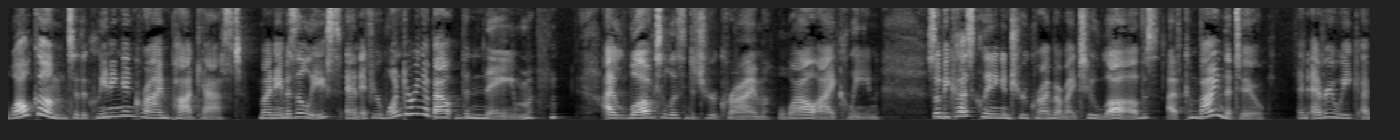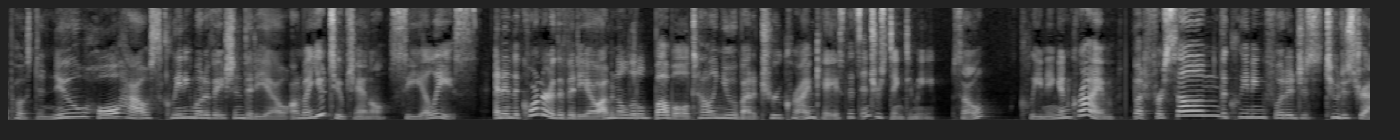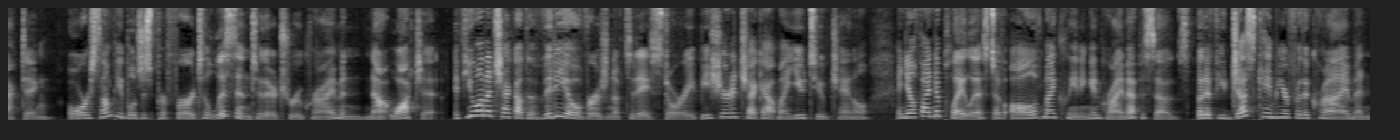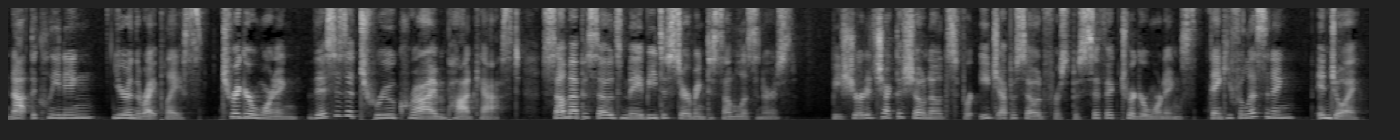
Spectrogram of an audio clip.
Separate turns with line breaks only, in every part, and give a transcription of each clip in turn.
Welcome to the Cleaning and Crime podcast. My name is Elise, and if you're wondering about the name, I love to listen to true crime while I clean. So, because cleaning and true crime are my two loves, I've combined the two. And every week I post a new whole house cleaning motivation video on my YouTube channel, See Elise. And in the corner of the video, I'm in a little bubble telling you about a true crime case that's interesting to me. So, cleaning and crime. But for some, the cleaning footage is too distracting, or some people just prefer to listen to their true crime and not watch it. If you want to check out the video version of today's story, be sure to check out my YouTube channel, and you'll find a playlist of all of my cleaning and crime episodes. But if you just came here for the crime and not the cleaning, you're in the right place. Trigger warning this is a true crime podcast. Some episodes may be disturbing to some listeners. Be sure to check the show notes for each episode for specific trigger warnings. Thank you for listening. Enjoy.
